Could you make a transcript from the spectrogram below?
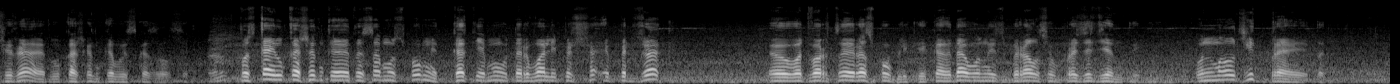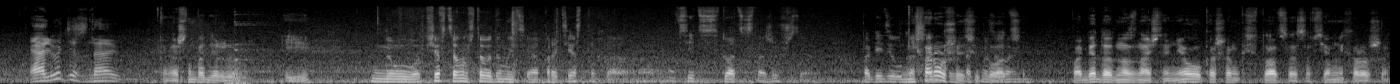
вчера, Лукашенко, высказался. Пускай Лукашенко это сам вспомнит, как ему оторвали э, пиджак во Дворце Республики, когда он избирался в президенты. Он молчит про это. А люди знают. Конечно, поддерживаю. И? Ну, вообще, в целом, что вы думаете о протестах, о, о всей этой ситуации сложившейся? Победе Лукашенко? Нехорошая ситуация. называемой? Победа однозначно. Не у Лукашенко ситуация совсем нехорошая.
